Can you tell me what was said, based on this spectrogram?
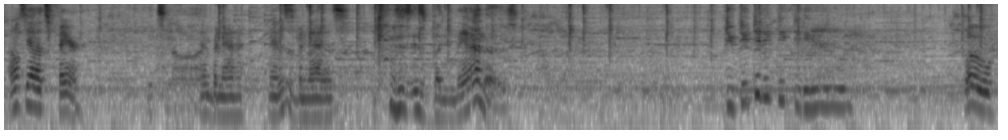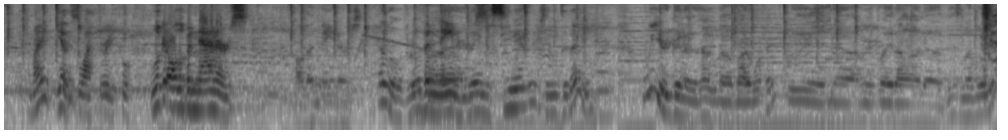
I don't see how that's fair. It's not. And banana. Man, this is bananas. this is bananas. Do do do do do do do. Whoa. Am I? Yeah, this is lap three. Cool. Look at all the bananas. All the naners. Hello, everyone. The My name is SeaNanners, and today we are gonna talk about Modern Warfare. And uh, we played on uh, this level here,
